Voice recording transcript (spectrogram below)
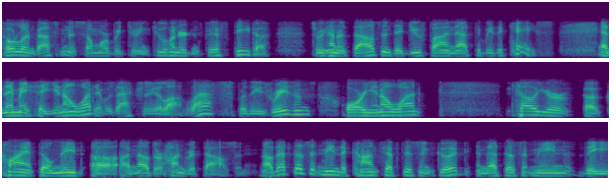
total investment is somewhere between 250 to 300,000. Did you find that to be the case? And they may say, you know what, it was actually a lot less for these reasons, or you know what, tell your uh, client they'll need uh, another hundred thousand. Now that doesn't mean the concept isn't good, and that doesn't mean the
